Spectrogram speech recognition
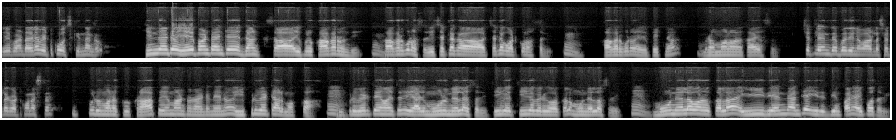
ఏ పంట అయినా పెట్టుకోవచ్చు కింద కింద అంటే ఏ పంట అంటే దానికి ఇప్పుడు కాకర ఉంది. కాకర కూడా వస్తుంది ఈ చెట్లకు చెట్లకు పట్టుకొని వస్తుంది. కాకర కూడా పెట్టినా బ్రహ్మాండమైన కాయ వస్తుంది చెట్లు ఏం దెబ్బతిన్న వాటిలో చెట్లు కట్టుకొని వస్తే? ఇప్పుడు మనకు క్రాప్ ఏమంటున్నా అంటే నేను ఇప్పుడు పెట్టాలి మొక్క. ఇప్పుడు పెడితే ఏమవుతుంది? అది మూడు నెలలు వస్తుంది. తీగ తీగ పెరిగే వరకు మూడు నెలలు వస్తుంది. మూడు నెలల వరకు ఇది ఏంటంటే ఇది దీని పని అయిపోతుంది.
